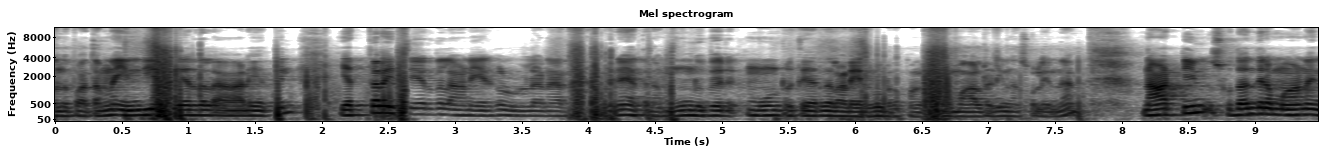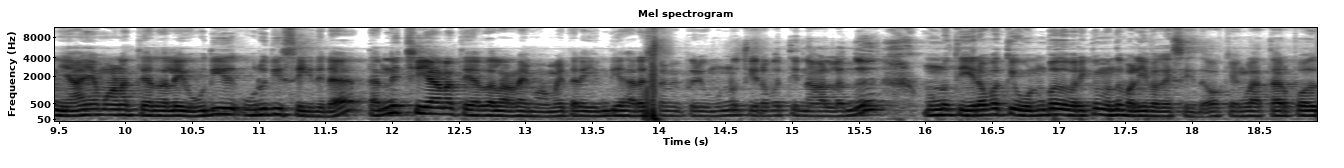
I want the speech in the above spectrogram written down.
வந்து பார்த்தோம்னா இந்திய தேர்தல் ஆணையத்தில் எத்தனை தேர்தல் ஆணையர்கள் உள்ளனர் அப்படின்னா எத்தனை? மூணு பேர் மூன்று தேர்தல் ஆணையர்கள் இருப்பாங்க. நம்ம ஆல்ரெடி நான் சொல்லியிருந்தேன். நாட்டின் சுதந்திரமான நியாயமான தேர்தலை உதி உறுதி செய்திட தன்னிச்சையான தேர்தல் ஆணையம் அமைத்தர இந்திய அரசியலமைப்பு பிரிவு முந்நூற்றி இருபத்தி நாலுலேருந்து முந்நூற்றி இருபத்தி ஒன்பது வரைக்கும் வந்து வழிவகை செய்யுது ஓகேங்களா தற்போது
